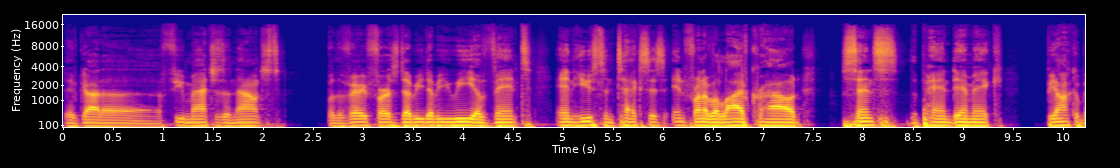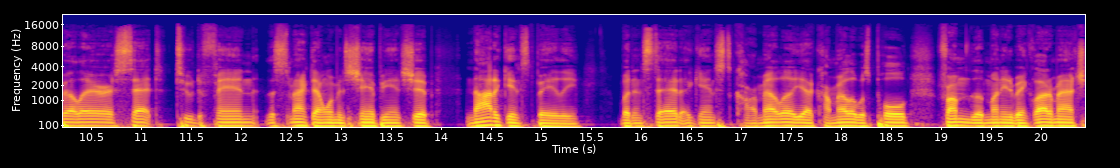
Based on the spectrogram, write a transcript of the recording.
they've got a, a few matches announced for the very first WWE event in Houston, Texas, in front of a live crowd since the pandemic. Bianca Belair is set to defend the SmackDown Women's Championship, not against Bayley, but instead against Carmella. Yeah, Carmella was pulled from the Money in the Bank ladder match,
